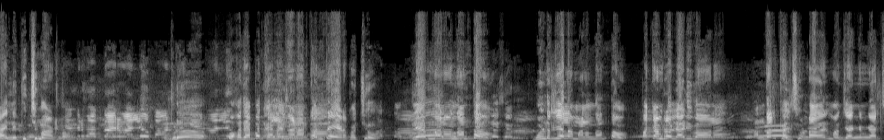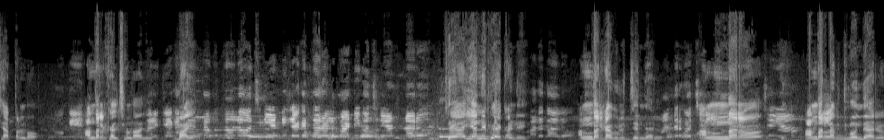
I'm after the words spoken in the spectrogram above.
ఆయన్ని పిచ్చి మాటలు. ఇప్పుడు ఒక దెబ్బ తెలంగాణ అంతే ఇక్కడికి వచ్చాం రేపు మనం దంతాం. గుంటూరు జిల్లా మనం దంతాం. పక్కన రోజులు అడిగి పోవాలా? అందరూ కలిసి ఉండాలని మన జగన్ గారు చేస్తుండో. అందరూ కలిసి ఉండాలి. బాయ్. అవన్నీ ఫేక్ అండి. పథకాలు? అందరికి అభివృద్ధి చెందారు. అందరూ అందరూ లబ్ధి పొందారు.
